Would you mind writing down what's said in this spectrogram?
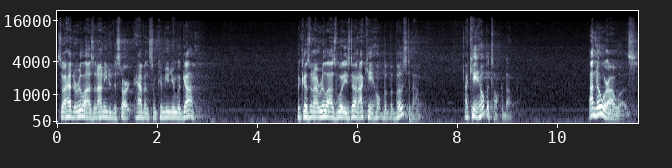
So I had to realize that I needed to start having some communion with God. Because when I realize what he's done, I can't help but, but boast about him. I can't help but talk about it. I know where I was.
